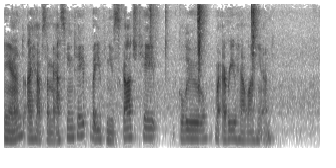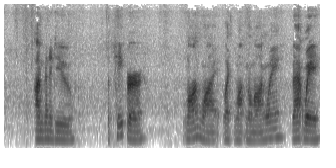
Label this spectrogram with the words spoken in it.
And I have some masking tape, but you can use scotch tape, glue, whatever you have on hand. I'm going to do the paper long way, like long, the long way. That way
